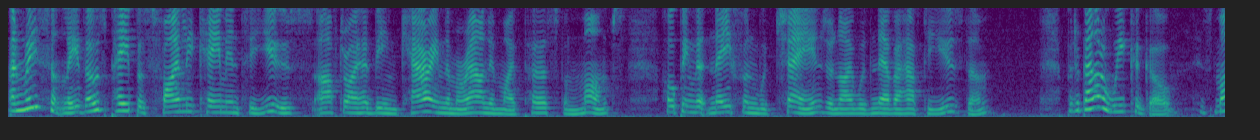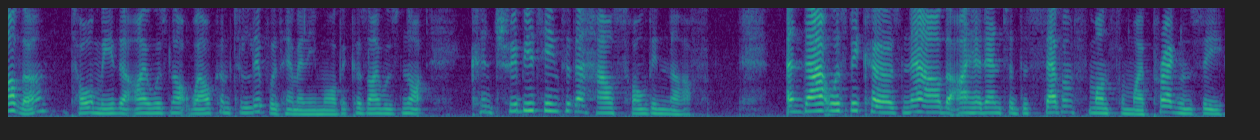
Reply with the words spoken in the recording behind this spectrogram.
And recently, those papers finally came into use after I had been carrying them around in my purse for months, hoping that Nathan would change and I would never have to use them. But about a week ago, his mother told me that I was not welcome to live with him anymore because I was not contributing to the household enough. And that was because now that I had entered the seventh month of my pregnancy,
